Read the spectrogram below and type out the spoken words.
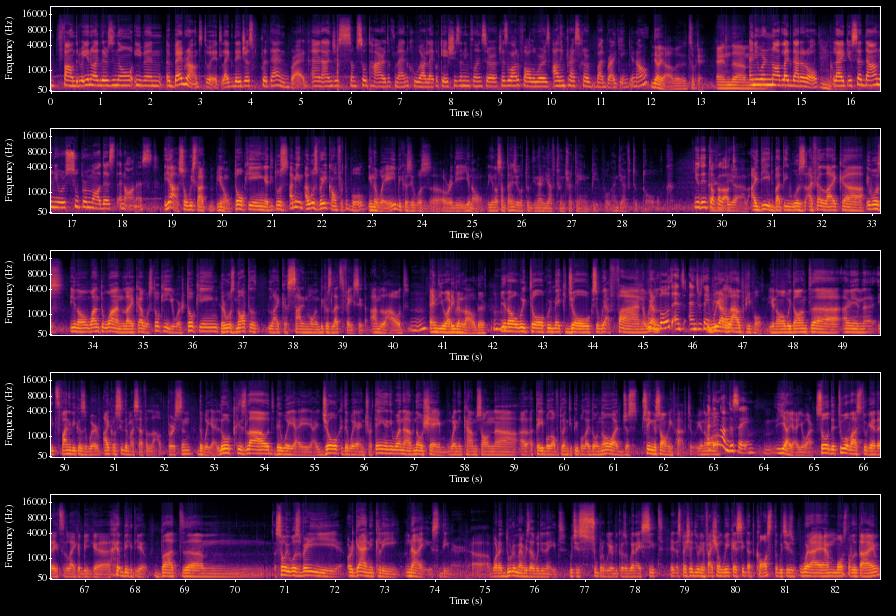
unfounded way. You know, like there's no even a background to it. Like they just pretend brag. And I'm just, I'm so tired of men who are like, okay, she's an influencer, she has a lot of followers, I'll impress her by bragging, you know? Yeah, yeah, but it's okay. And um, And you were not like that at all. Like you sat down and you were super modest and honest. yeah so we start you know talking and it was i mean i was very comfortable in a way because it was uh, already you know you know sometimes you go to dinner you have to entertain people and you have to talk You did talk a lot. yeah i did but it was i felt like uh, it was you know one to one like i was talking you were talking there was not a, like a silent moment because let's face it i'm loud Mm-hmm. and you are even louder you know we talk we make jokes we have fun we, We are both ent- entertain we are loud people you know we don't uh, I mean, uh, it's funny because where I consider myself a loud person. The way I look is loud. The way I, I joke, the way I entertain anyone, I have no shame when it comes on uh, a, a table of 20 people I don't know. I just sing a song if I have to, you know? I think I'm the same. Yeah, yeah, you are. So the two of us together, it's like a big, uh, big deal. But um, so it was very organically nice dinner. Uh, what I do remember is that we didn't eat, which is super weird because when I sit, especially during fashion week, I sit at Costes, which is where I am most of the time.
